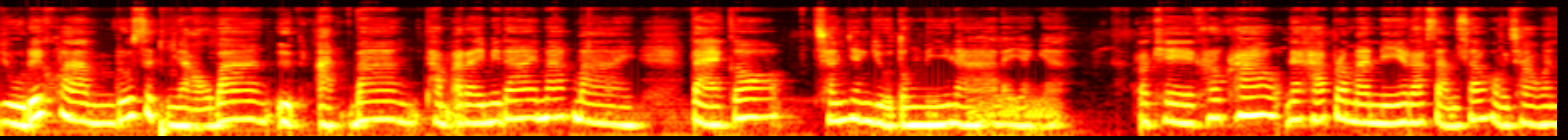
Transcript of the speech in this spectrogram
อยู่ด้วยความรู้สึกเหงาบ้าง อึดอัดบ้างทำอะไรไม่ได้มากมาย แต่ก็ฉันยังอยู่ตรงนี้นะอะไรอย่างเงี้ย โอเค คร่าวๆนะคะ ประมาณนี้รักสามเศร้าของชาววัน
